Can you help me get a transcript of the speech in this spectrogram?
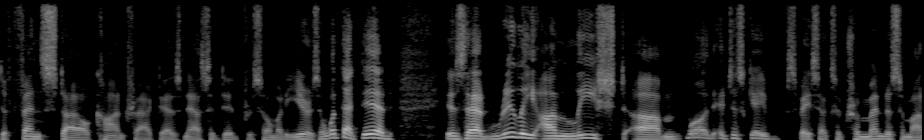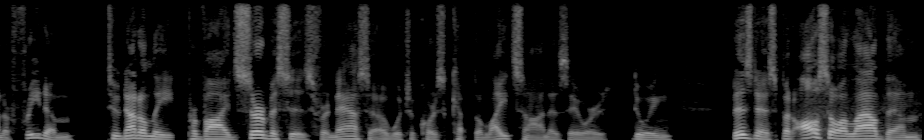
defense style contract as NASA did for so many years. And what that did is that really unleashed, um, well, it just gave SpaceX a tremendous amount of freedom to not only provide services for NASA, which of course kept the lights on as they were doing business, but also allowed them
